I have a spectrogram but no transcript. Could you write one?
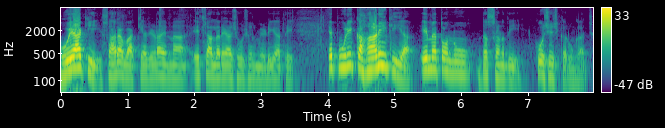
ਹੋਇਆ ਕੀ? ਸਾਰਾ ਵਾਕਿਆ ਜਿਹੜਾ ਇੰਨਾ ਇਹ ਚੱਲ ਰਿਹਾ ਸੋਸ਼ਲ ਮੀਡੀਆ ਤੇ, ਇਹ ਪੂਰੀ ਕਹਾਣੀ ਕੀ ਆ? ਇਹ ਮੈਂ ਤੁਹਾਨੂੰ ਦੱਸਣ ਦੀ ਕੋਸ਼ਿਸ਼ ਕਰੂੰਗਾ ਅੱਜ।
